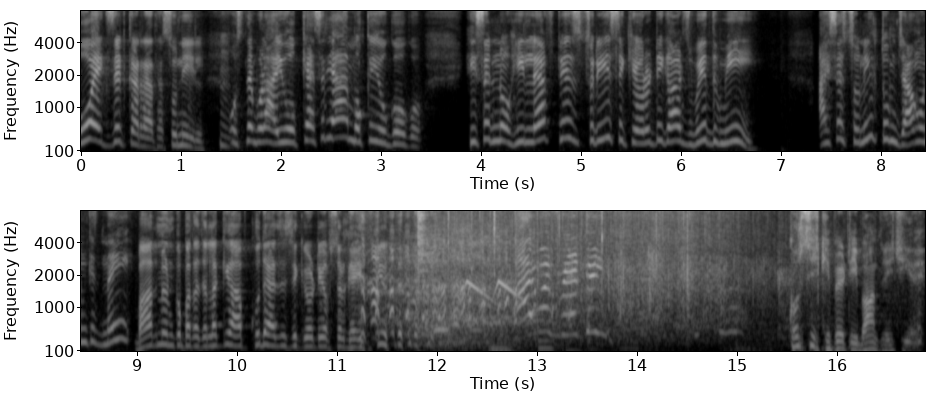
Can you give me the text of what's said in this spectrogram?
वो एग्जिट कर रहा था सुनील उसने बोला आई ओके कैसे I am okay you go go he said no he left his three security guards with me I said Sunil तुम जाओ उनके नहीं। बाद में उनको पता चला कि आप खुद एज ए सिक्योरिटी अफसर गई थी। आई वाज वेटिंग कुर्सी की पेटी बाँध लीजिए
